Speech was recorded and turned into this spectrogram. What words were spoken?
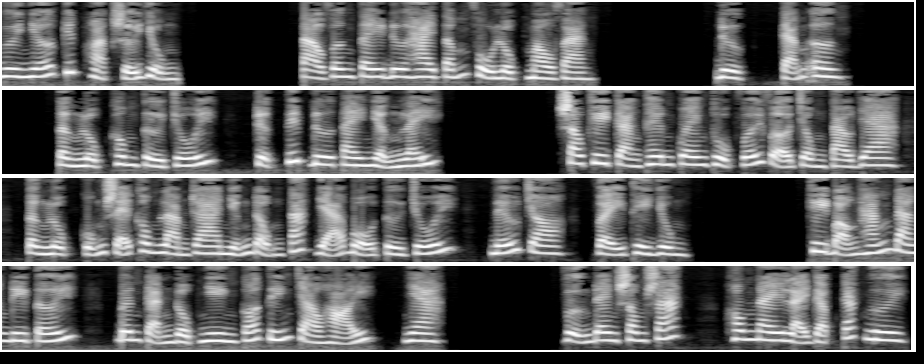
ngươi nhớ kích hoạt sử dụng. Tào Vân Tây đưa hai tấm phù lục màu vàng. Được, cảm ơn. Tần lục không từ chối, trực tiếp đưa tay nhận lấy. Sau khi càng thêm quen thuộc với vợ chồng Tào Gia, Tần Lục cũng sẽ không làm ra những động tác giả bộ từ chối, nếu cho, vậy thì dùng. Khi bọn hắn đang đi tới, bên cạnh đột nhiên có tiếng chào hỏi, nha. Vượng đen song sát, hôm nay lại gặp các ngươi,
